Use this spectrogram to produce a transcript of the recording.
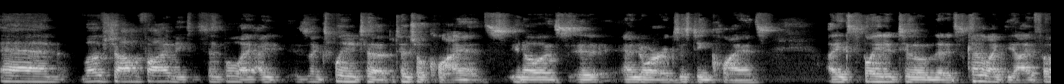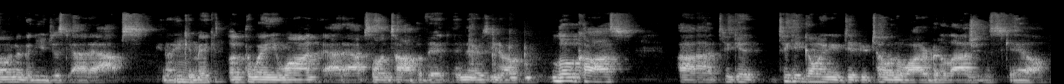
and love Shopify. Makes it simple. I, I as I explain it to potential clients, you know, as, and or existing clients. I explain it to them that it's kind of like the iPhone, and then you just add apps. You know, you can make it look the way you want, add apps on top of it, and there's you know low cost uh, to get to get going and dip your toe in the water, but allows you to scale.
